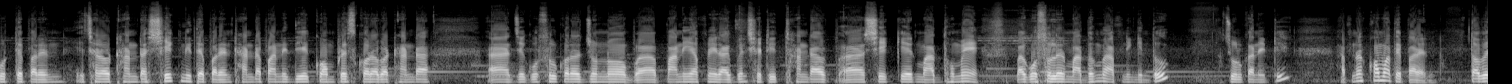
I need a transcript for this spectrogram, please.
করতে পারেন। এছাড়াও ঠান্ডা শেক নিতে পারেন। ঠান্ডা পানি দিয়ে কম্প্রেস করা বা ঠান্ডা যে গোসল করার জন্য পানি আপনি রাখবেন, সেটি ঠান্ডা শেকের মাধ্যমে বা গোসলের মাধ্যমে আপনি কিন্তু চুলকানিটি আপনার কমাতে পারেন। তবে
